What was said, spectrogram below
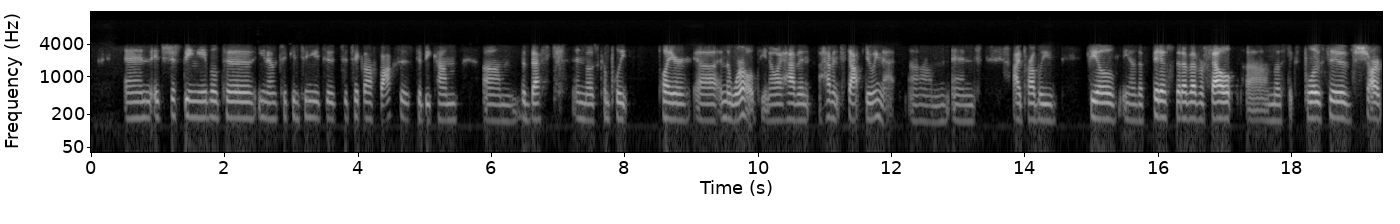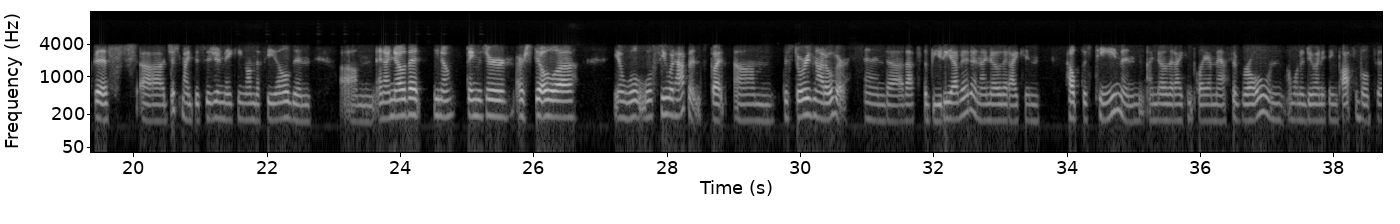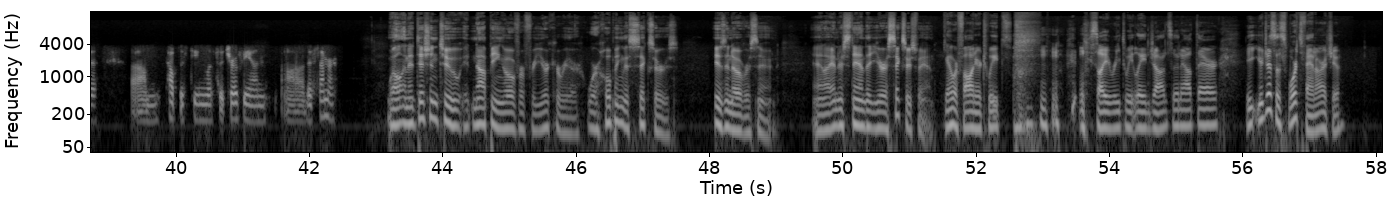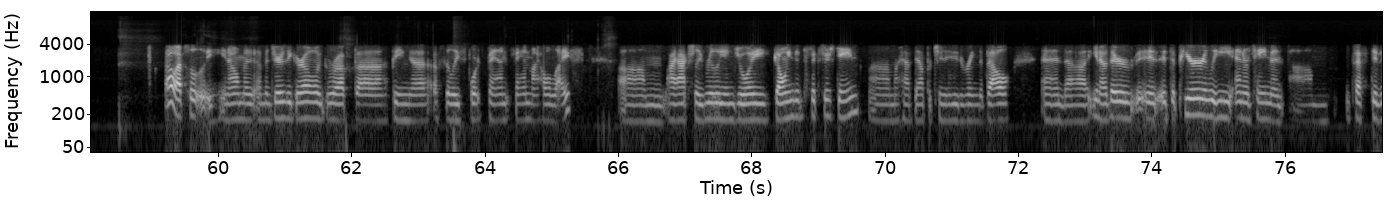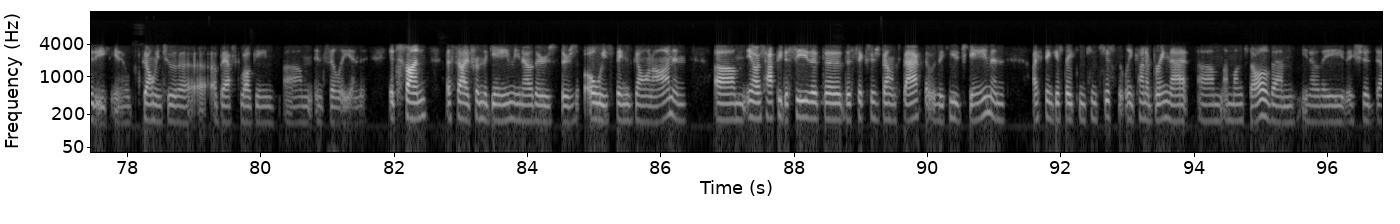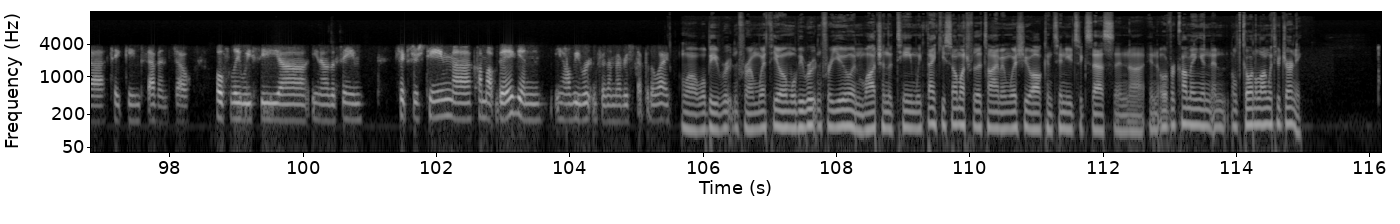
And it's just being able to, you know, to continue to, to tick off boxes to become um, the best and most complete player uh, in the world. You know, I haven't I haven't stopped doing that, um, and I probably feel you know the fittest that I've ever felt, uh, most explosive, sharpest, uh, just my decision making on the field and um, and I know that you know things are are still uh, you know we'll we'll see what happens, but um, the story's not over, and uh, that's the beauty of it. And I know that I can help this team, and I know that I can play a massive role, and I want to do anything possible to um, help this team lift the trophy on uh, this summer. Well, in addition to it not being over for your career, we're hoping the Sixers isn't over soon. And I understand that you're a Sixers fan. Yeah, we're following your tweets. we saw you retweet Lane Johnson out there. You're just a sports fan, aren't you? Oh, absolutely. You know, I'm a, I'm a Jersey girl. I grew up uh, being a, a Philly sports fan fan my whole life. Um, I actually really enjoy going to the Sixers game. Um, I have the opportunity to ring the bell, and uh, you know, there it, it's a purely entertainment um, festivity, you know, going to a, a basketball game um, in Philly, and it's fun. Aside from the game, you know, there's there's always things going on, and um, you know, I was happy to see that the the Sixers bounced back. That was a huge game, and I think if they can consistently kind of bring that um, amongst all of them, you know, they they should uh, take Game Seven. So hopefully we see uh, you know the same Sixers team uh, come up big, and you know I'll be rooting for them every step of the way. Well, we'll be rooting for them with you, and we'll be rooting for you and watching the team. We thank you so much for the time, and wish you all continued success in uh, in overcoming and, and going along with your journey.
